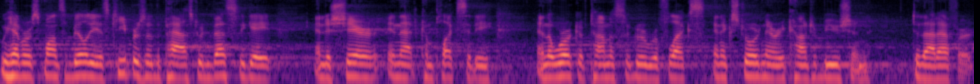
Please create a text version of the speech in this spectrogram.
We have a responsibility as keepers of the past to investigate and to share in that complexity, and the work of Thomas Sugrue reflects an extraordinary contribution to that effort.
